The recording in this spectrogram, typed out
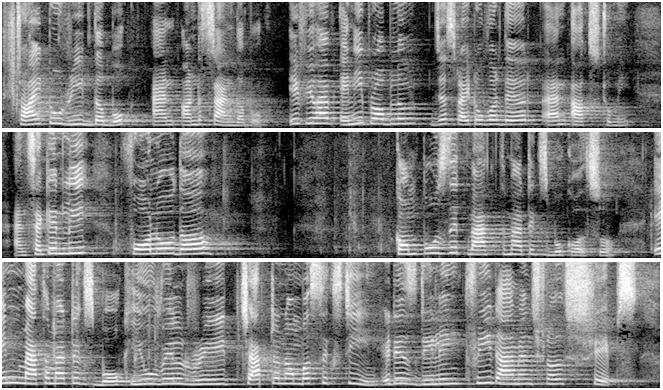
try to read the book and understand the book. If you have any problem just write over there and ask to me. And secondly, follow the composite mathematics book also. In mathematics book you will read chapter number 16. It is dealing three dimensional shapes.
